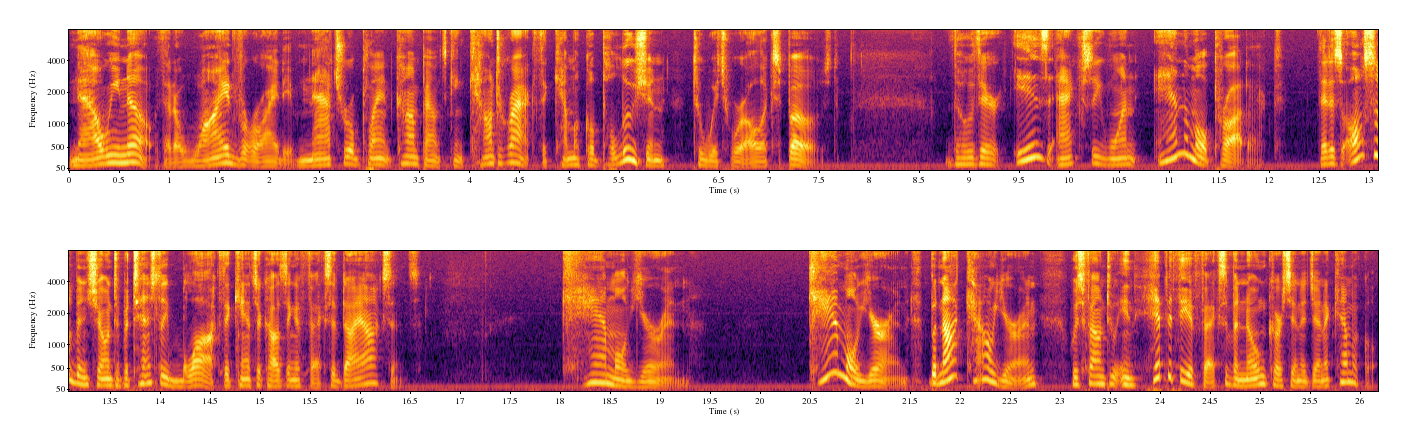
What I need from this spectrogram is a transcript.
Now we know that a wide variety of natural plant compounds can counteract the chemical pollution to which we're all exposed. Though there is actually one animal product that has also been shown to potentially block the cancer-causing effects of dioxins camel urine. Camel urine, but not cow urine, was found to inhibit the effects of a known carcinogenic chemical.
